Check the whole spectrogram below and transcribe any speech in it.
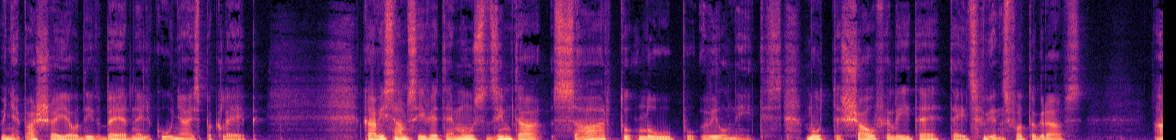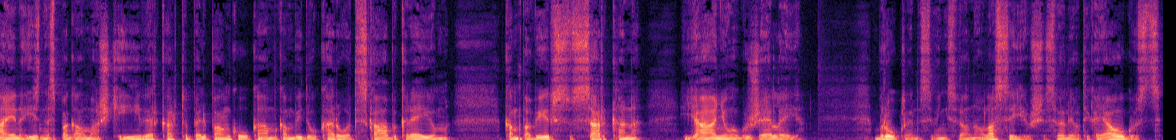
Viņai pašai jau divi bērneļi kūņājas pa klēpi. Kā visām sievietēm mūsu dzimtā sārtu lūpu vilnītis, mutes šaufelītē, teica viens fotogrāfs. Aina iznes pagalmā šķīvi ar kartupeļu pankūkām, kam vidū karota skāba krējuma, kam pa virsmu sarkana jāņogu žēlēja. Brūklēnas viņas vēl nav lasījušas, vēl jau tikai augusts,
